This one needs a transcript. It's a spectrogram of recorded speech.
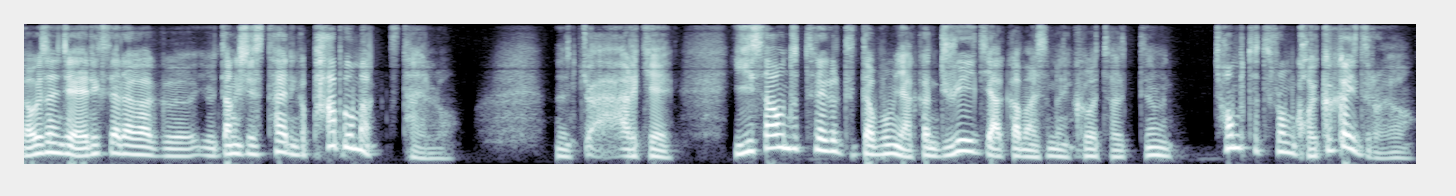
여기서 이제 에릭 세라가 그이 당시 스타일이니까 팝 음악 스타일로 쫙 이렇게 이 사운드 트랙을 듣다 보면 약간 뉴에이지 아까 말씀하신 그것처럼 처음부터 들어오면 거의 끝까지 들어요.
